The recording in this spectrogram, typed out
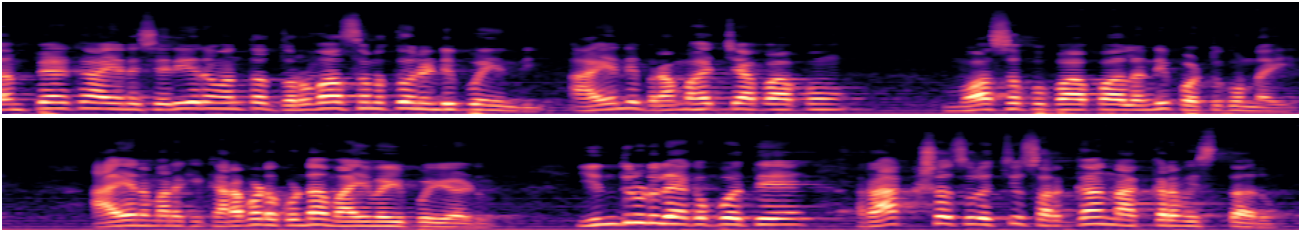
చంపాక ఆయన శరీరం అంతా దుర్వాసనతో నిండిపోయింది. ఆయన్ని బ్రహ్మహత్యా పాపం మోసపు పాపాలన్నీ పట్టుకున్నాయి. ఆయన మనకి కనబడకుండా మాయమైపోయాడు. ఇంద్రుడు లేకపోతే రాక్షసులు వచ్చి స్వర్గాన్ని ఆక్రమిస్తారు.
